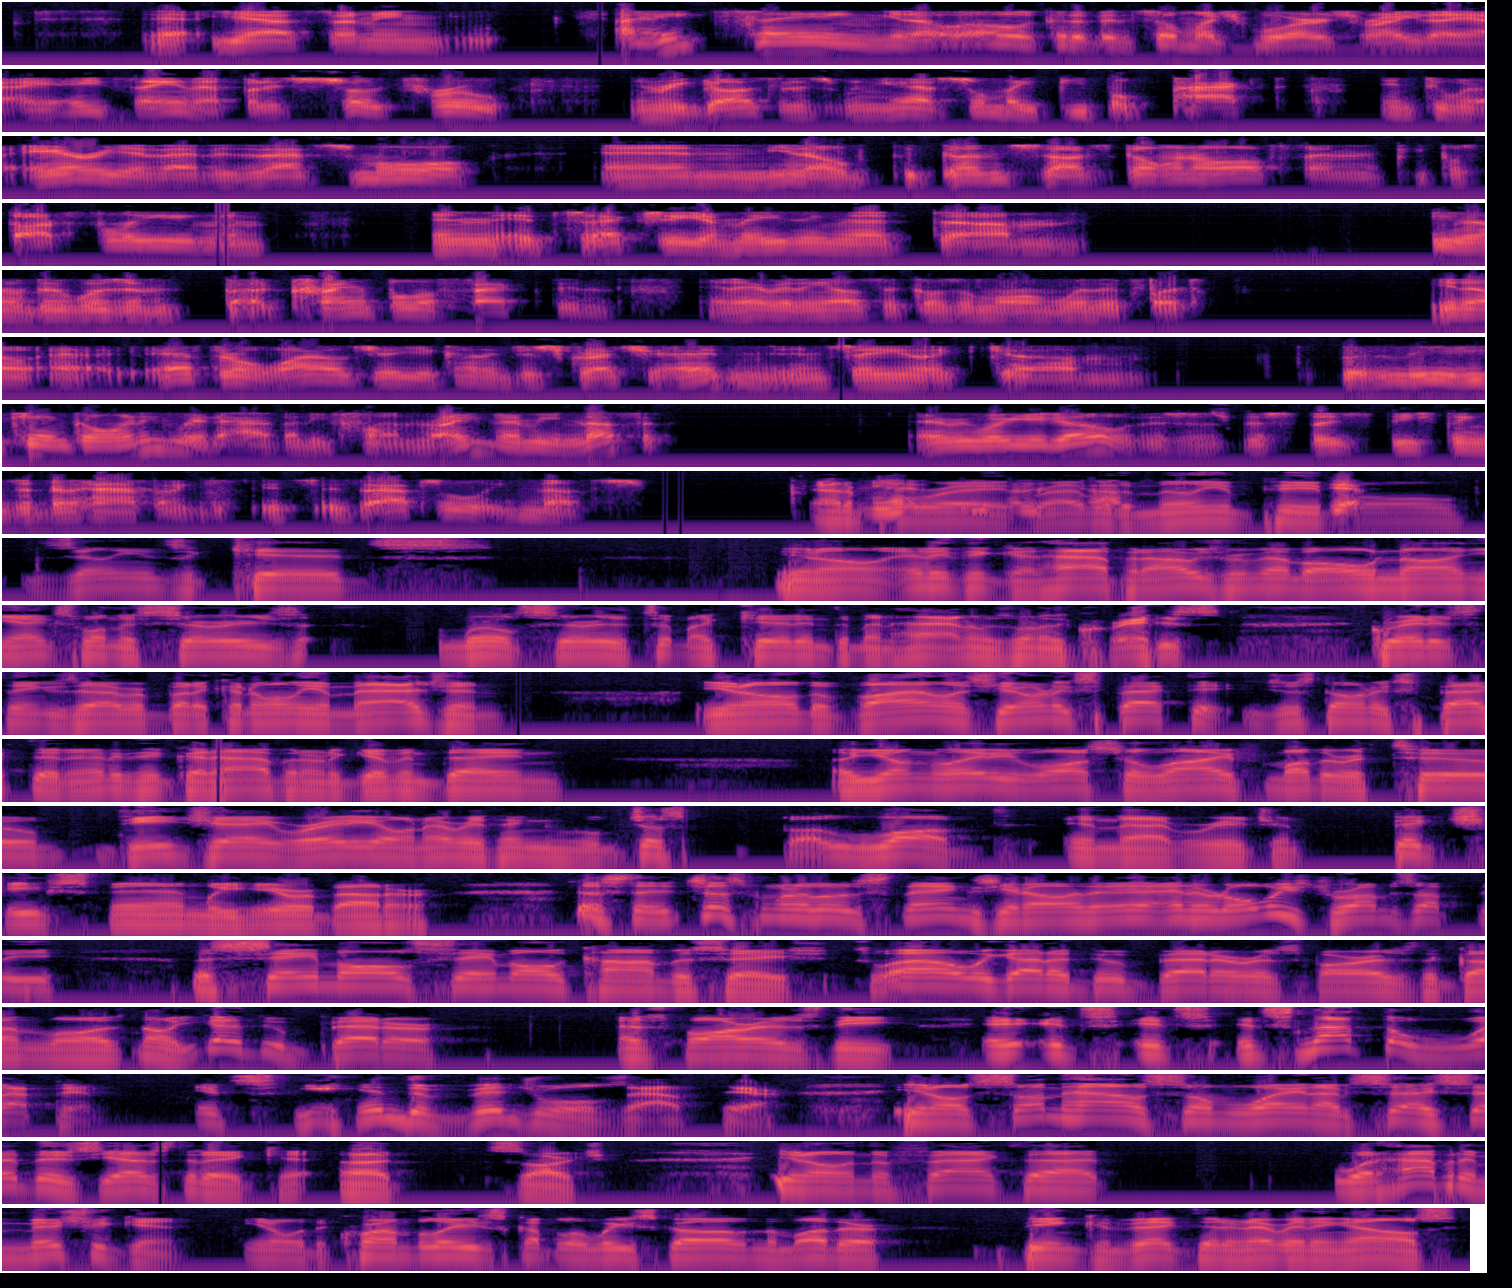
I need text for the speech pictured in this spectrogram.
yes, I mean, I hate saying, you know, oh, it could have been so much worse, right? I, I hate saying that, but it's so true in regards to this. When you have so many people packed into an area that is that small, and you know the gun starts going off and people start fleeing. And and it's actually amazing that um you know there was a, a trample effect and and everything else that goes along with it. But you know after a while jay you kind of just scratch your head and, and say like um you can't go anywhere to have any fun right? I mean nothing. Everywhere you go this is this, this these things have been happening. It's it's absolutely nuts. At a parade yeah. right with a million people yeah. zillions of kids you know, anything can happen. I always remember 09 Yanks won the series, World Series. I took my kid into Manhattan. It was one of the greatest, greatest things ever. But I can only imagine, you know, the violence. You don't expect it. You just don't expect it. Anything could happen on a given day. And a young lady lost her life, mother of two, DJ, radio, and everything. Just loved in that region. Big Chiefs fan. We hear about her. Just, it's just one of those things, you know, and, and it always drums up the the same old, same old conversations. Well, we got to do better as far as the gun laws. No, you got to do better as far as the. It, it's it's it's not the weapon. It's the individuals out there. You know, somehow, some way, and I've said, I said this yesterday, uh, Sarge. You know, and the fact that what happened in Michigan, you know, with the Crumbleys a couple of weeks ago, and the mother being convicted and everything else,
